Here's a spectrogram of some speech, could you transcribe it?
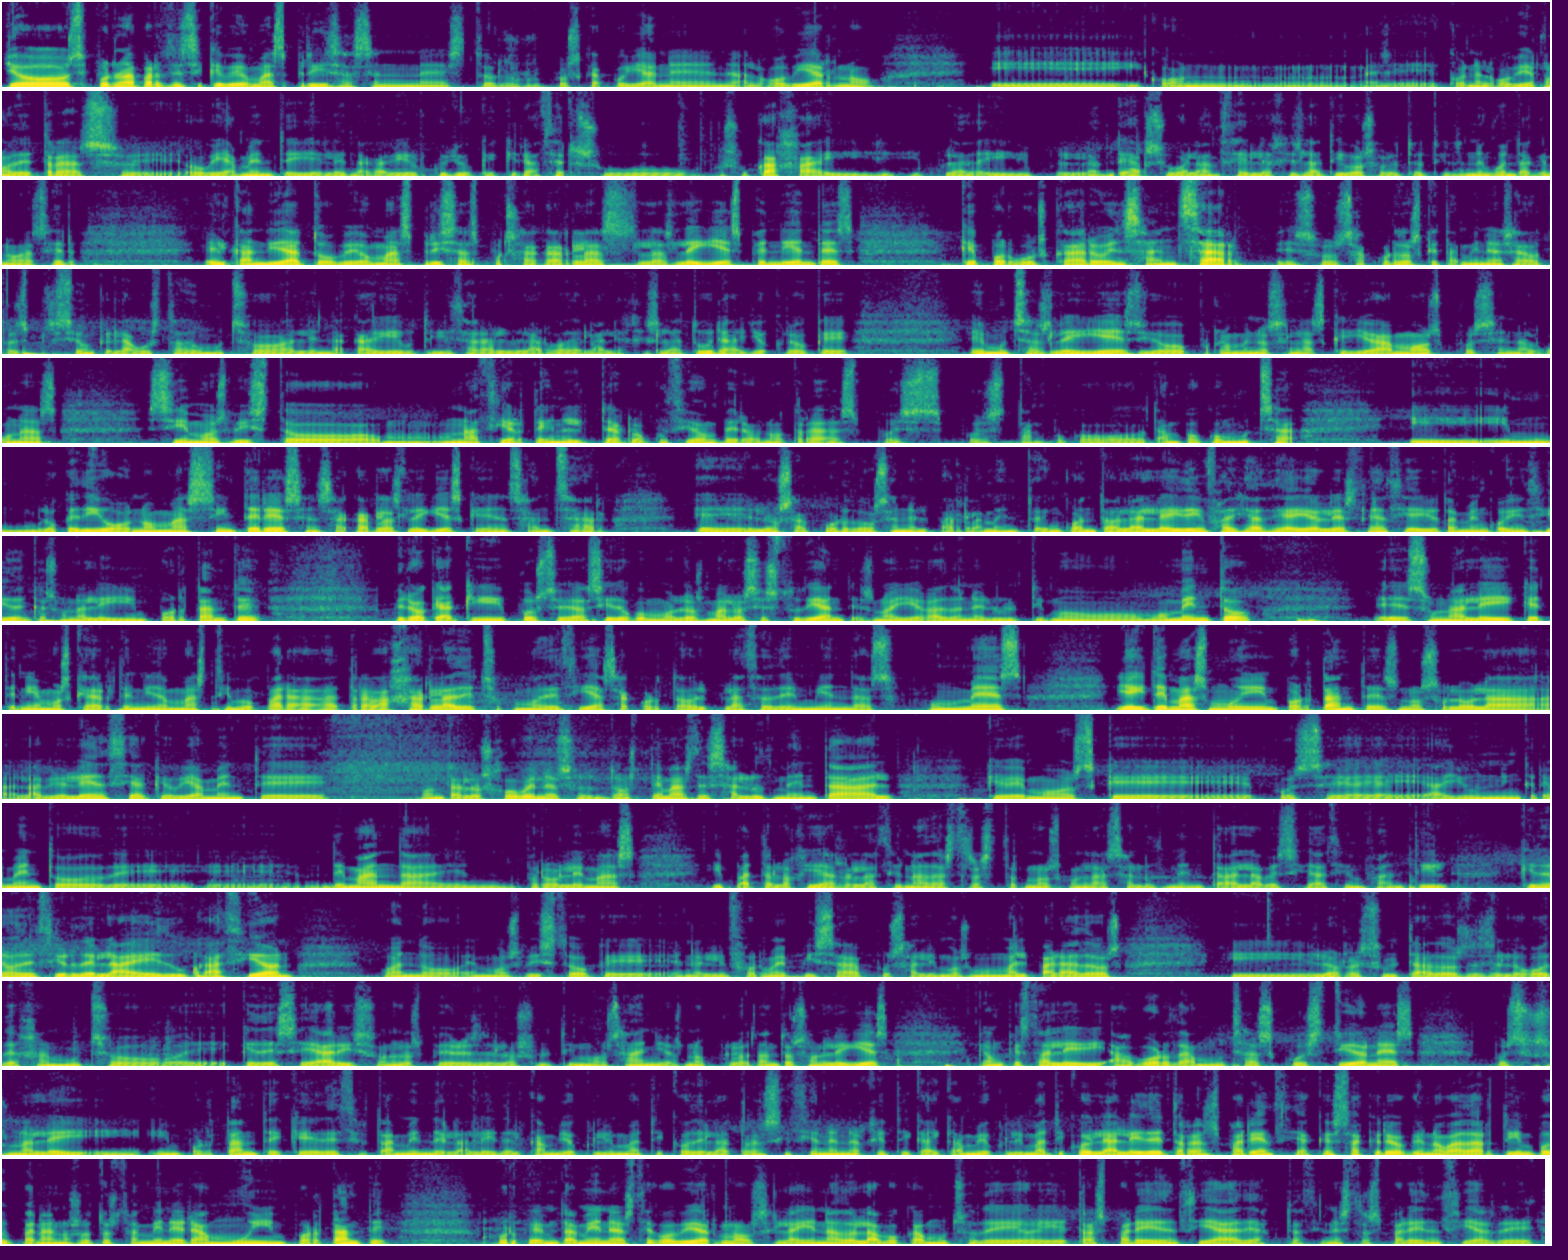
Yo, por una parte, sí que veo más prisas en estos los grupos que apoyan al Gobierno y, con, eh, con el gobierno detrás, eh, obviamente, y el Endacari Urcullo, que quiere hacer su, su caja y, plantear su balance legislativo, sobre todo teniendo en cuenta que no va a ser el candidato, veo más prisas por sacar las, las leyes pendientes que por buscar o ensanchar esos acuerdos, que también es otra expresión que le ha gustado mucho al Endacari utilizar a lo largo de la legislatura. Yo creo que en muchas leyes, yo por lo menos en las que llevamos, pues en algunas sí hemos visto una cierta interlocución, pero en otras pues pues tampoco tampoco mucha. Y, lo que digo, no más interés en sacar las leyes que en ensanchar eh, los acuerdos en el Parlamento. En cuanto a la ley de infancia y adolescencia, yo también coincido en que es una ley importante pero que aquí pues ha sido como los malos estudiantes, no ha llegado en el último momento es una ley que teníamos que haber tenido más tiempo para trabajarla. De hecho, como decía, se ha cortado el plazo de enmiendas un mes. Y hay temas muy importantes, no solo la, violencia, que obviamente contra los jóvenes, los temas de salud mental, que vemos que pues eh, hay un incremento de eh, demanda en problemas y patologías relacionadas, trastornos con la salud mental, la obesidad infantil, quiero decir de la educación, cuando hemos visto que en el informe PISA pues salimos muy mal parados y los resultados desde luego dejan mucho eh, que desear y son los peores de los últimos años no por lo tanto son leyes que aunque esta ley aborda muchas cuestiones pues es una ley importante. Que decir también de la ley del cambio climático de la transición energética y cambio climático y la ley de transparencia que esa creo que no va a dar tiempo y para nosotros también era muy importante porque también a este gobierno se le ha llenado la boca mucho de eh, transparencia de actuaciones transparencias de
